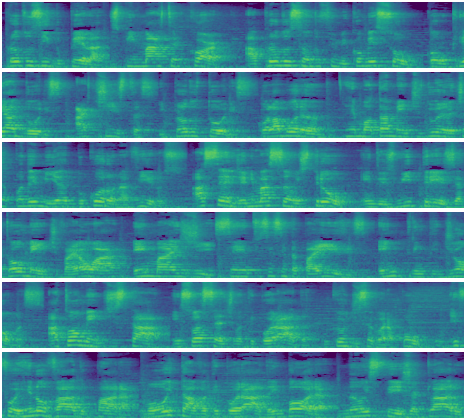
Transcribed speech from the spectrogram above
Produzido pela Spin Master Corp. A produção do filme começou com criadores, artistas e produtores colaborando remotamente durante a pandemia do coronavírus. A série de animação estreou em 2013 e atualmente vai ao ar em mais de 160 países em 30 idiomas. Atualmente está em sua sétima temporada, o que eu disse agora há pouco, e foi renovado para uma oitava temporada, embora não esteja claro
